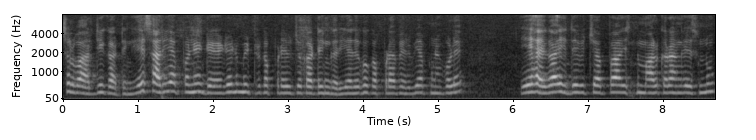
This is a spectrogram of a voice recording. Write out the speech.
ਸਲਵਾਰ ਦੀ ਕਟਿੰਗ ਇਹ ਸਾਰੀ ਆਪਣੇ ਨੇ 1.5 ਮੀਟਰ ਕੱਪੜੇ ਵਿੱਚੋਂ ਕਟਿੰਗ ਕਰੀ ਹੈ ਦੇਖੋ, ਕੱਪੜਾ ਫਿਰ ਵੀ ਆਪਣੇ ਕੋਲੇ ਇਹ ਹੈਗਾ ਇਸ ਦੇ ਵਿੱਚ ਆਪਾਂ ਇਸਤੇਮਾਲ ਕਰਾਂਗੇ ਇਸ ਨੂੰ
